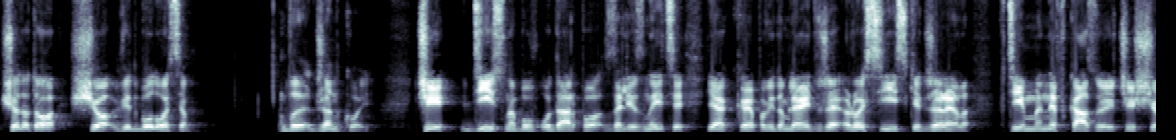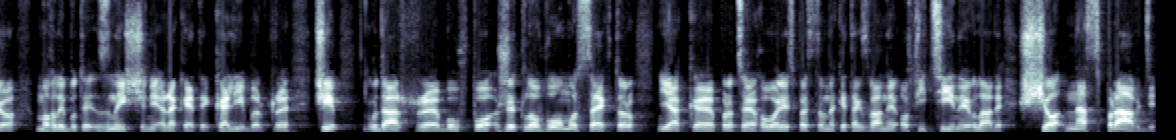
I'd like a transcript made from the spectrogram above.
щодо того, що відбулося в Джанкої. Чи дійсно був удар по залізниці, як е, повідомляють вже російські джерела? Втім, не вказуючи, що могли бути знищені ракети Калібр, чи удар був по житловому сектору, як е, про це говорять представники так званої офіційної влади. Що насправді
